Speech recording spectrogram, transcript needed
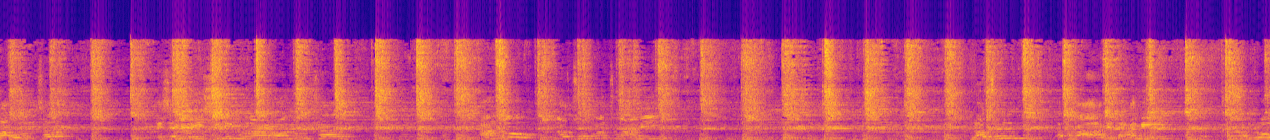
सेवा हुनुहुन्छ त्यसै गरी सिलिङमा रहनुहुन्छ हाम्रो नचुङ भन्छौँ हामी। नचुङ अथवा हामी धामी। हाम्रो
